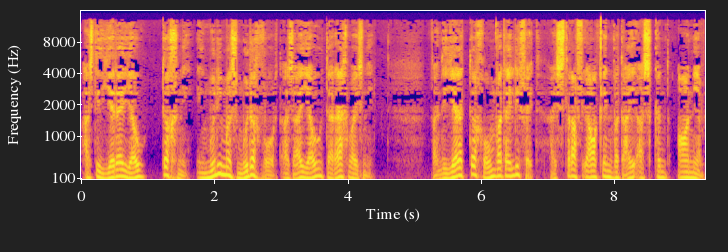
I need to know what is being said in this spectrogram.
as die Here jou tug nie en moenie mismoedig word as hy jou teregwys nie. Want die Here tug hom wat hy liefhet. Hy straf elkeen wat hy as kind aanneem.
